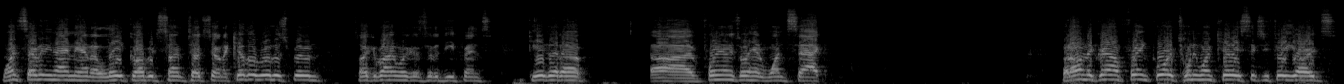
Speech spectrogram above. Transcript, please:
179. They had a late garbage time touchdown. Ahkello Witherspoon, talk about when it comes to the defense, gave that up. Uh, 49ers only had one sack. But on the ground, Frank Gore, 21 carries, 63 yards.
